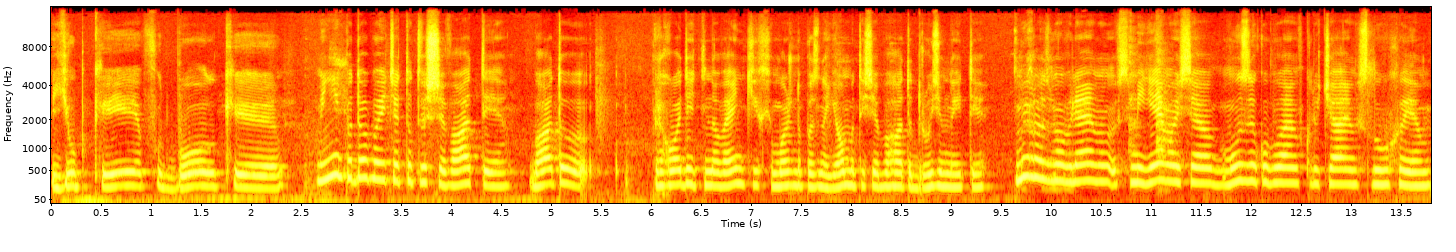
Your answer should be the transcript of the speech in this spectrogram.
юбки, футболки. Мені подобається тут вишивати. Багато приходять новеньких і можна познайомитися, багато друзів знайти. Ми розмовляємо, сміємося, музику буваємо, включаємо, слухаємо.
